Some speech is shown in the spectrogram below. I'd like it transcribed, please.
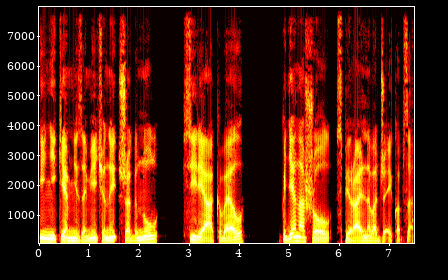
и, никем не замеченный, шагнул в Сириаквелл, где нашел спирального Джейкобса.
